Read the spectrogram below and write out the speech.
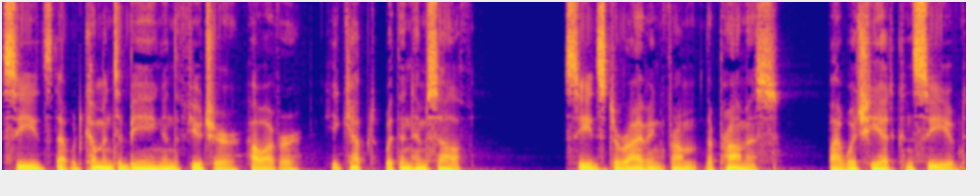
Seeds that would come into being in the future, however, he kept within himself. Seeds deriving from the promise by which he had conceived,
